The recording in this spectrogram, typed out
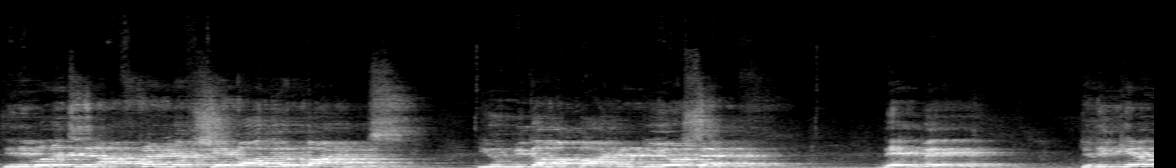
তিনি বলেছিলেন after you have shed all your burdens you become a burden to yourself দেখবে যদি কেউ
